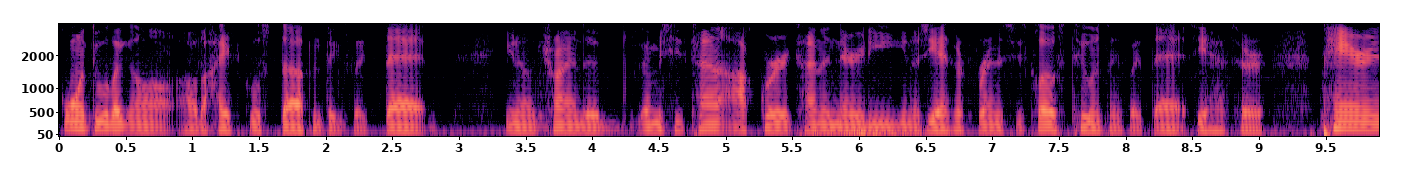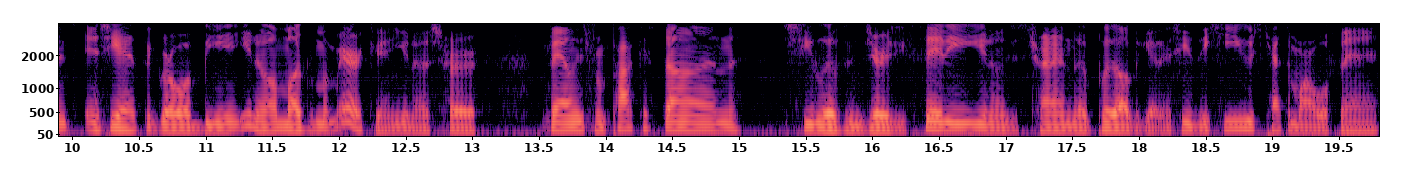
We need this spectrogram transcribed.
going through like uh, all the high school stuff and things like that. You know, trying to. I mean, she's kind of awkward, kind of nerdy. You know, she has her friends she's close to and things like that. She has her parents, and she has to grow up being, you know, a Muslim American. You know, her family's from Pakistan she lives in Jersey City, you know, just trying to put it all together. And she's a huge Captain Marvel fan.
